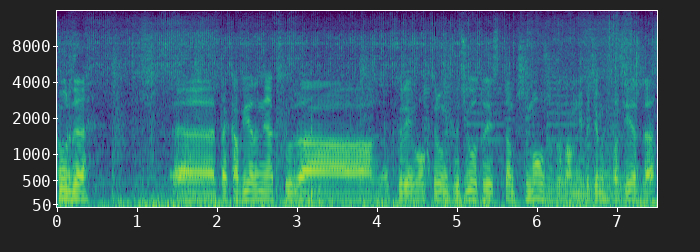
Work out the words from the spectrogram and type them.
Kurde, e, ta kawiarnia, która, o, której, o którą mi chodziło, to jest tam przy morzu, to tam nie będziemy chyba zjeżdżać.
